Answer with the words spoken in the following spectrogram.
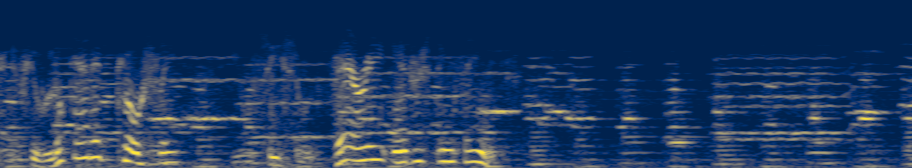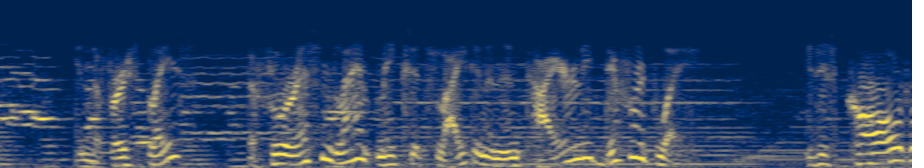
and if you look at it closely, you'll see some very interesting things. In the first place, the fluorescent lamp makes its light in an entirely different way. It is called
